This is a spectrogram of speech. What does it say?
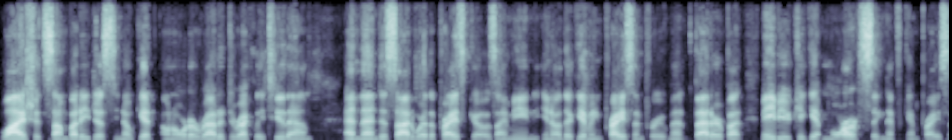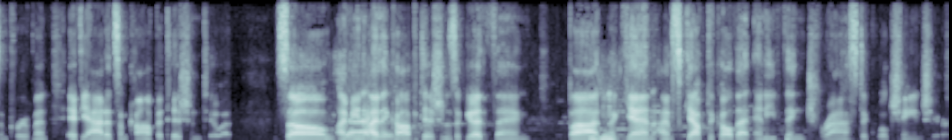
why should somebody just you know get an order routed directly to them? And then decide where the price goes. I mean, you know, they're giving price improvement better, but maybe you could get more significant price improvement if you added some competition to it. So, I mean, I think competition is a good thing, but Mhm. again, I'm skeptical that anything drastic will change here.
